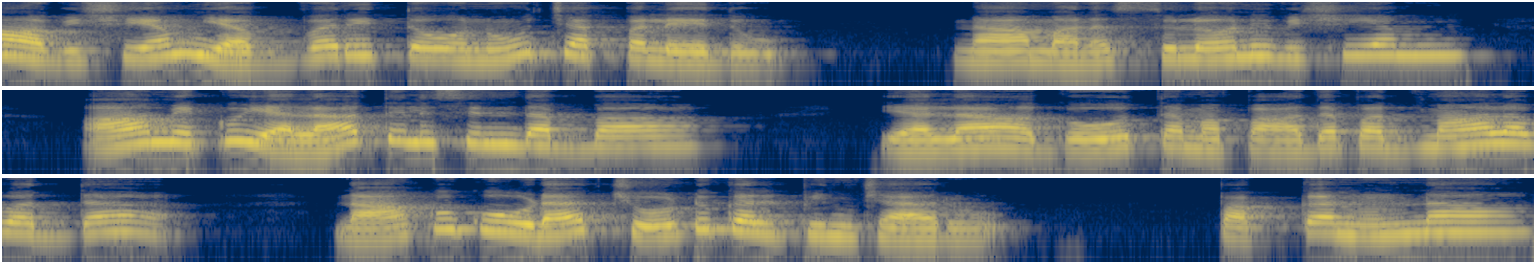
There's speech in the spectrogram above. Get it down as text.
ఆ విషయం ఎవ్వరితోనూ చెప్పలేదు. నా మనస్సులోని విషయం ఆమెకు ఎలా తెలిసిందబ్బా? ఎలాగో తమ పాదపద్మాల వద్ద నాకు కూడా చోటు కల్పించారు. పక్కనున్న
